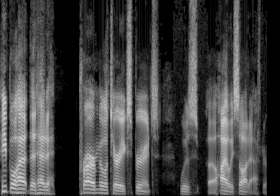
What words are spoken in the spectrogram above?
people had, that had a prior military experience was uh, highly sought after.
